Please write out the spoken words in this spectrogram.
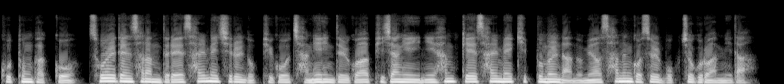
고통받고 소외된 사람들의 삶의 질을 높이고 장애인들과 비장애인이 함께 삶의 기쁨을 나누며 사는 것을 목적으로 합니다.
